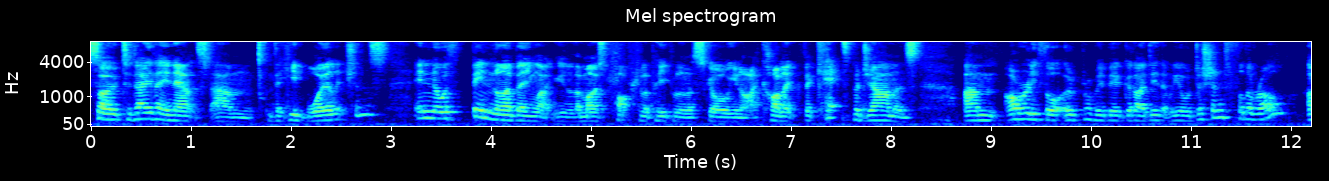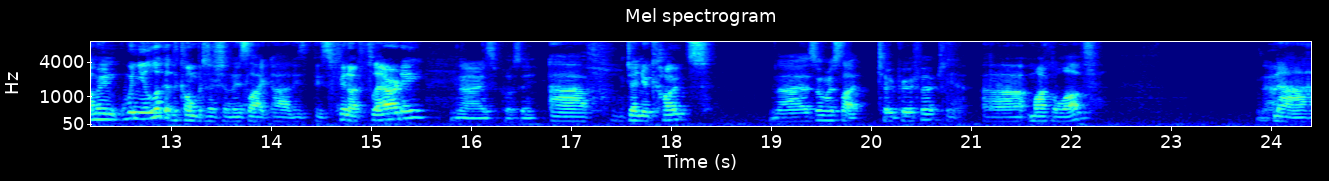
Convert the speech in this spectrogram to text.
So today they announced um, the head boy elections, and you know, with Ben and I being like you know the most popular people in the school, you know, iconic, the cat's pajamas. Um, I really thought it would probably be a good idea that we auditioned for the role. I mean, when you look at the competition, there's like uh, there's, there's Fino Flaherty, No, he's a pussy. uh, Daniel Coates, No, it's almost like too perfect. yeah, uh, Michael Love. No. Nah.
